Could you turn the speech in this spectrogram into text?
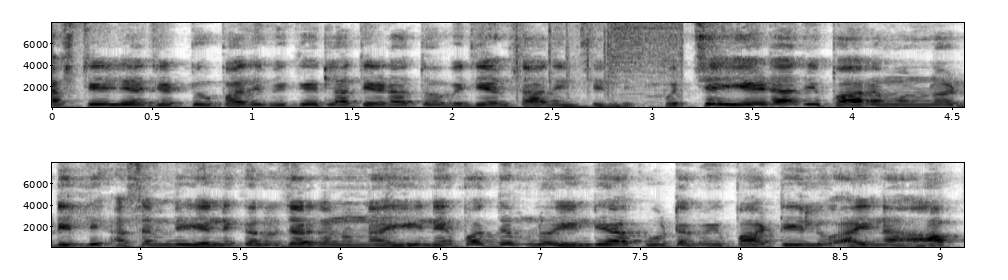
ఆస్ట్రేలియా జట్టు పది వికెట్ల తేడాతో విజయం సాధించింది. వచ్చే ఏడాది ప్రారంభంలో ఢిల్లీ అసెంబ్లీ ఎన్నికలు జరగనున్న ఈ నేపథ్యంలో ఇండియా కూటమి పార్టీలు అయిన ఆప్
